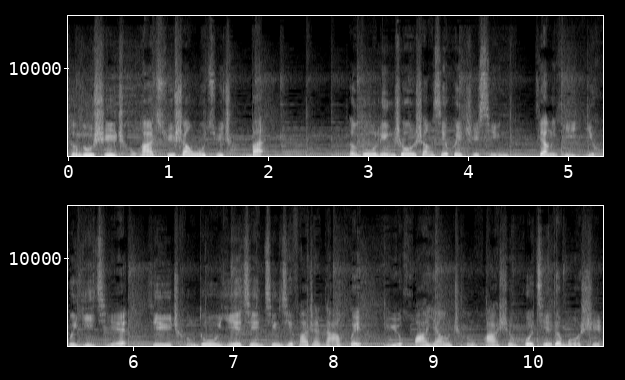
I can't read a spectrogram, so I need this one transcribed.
成都市成华区商务局承办，成都零售商协会执行，将以一会一节，即成都夜间经济发展大会与花样成华生活节的模式，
